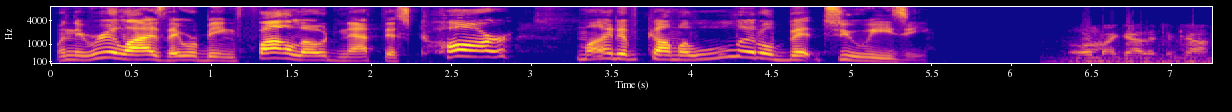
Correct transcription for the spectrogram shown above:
when they realized they were being followed and that this car might have come a little bit too easy. Oh my god, that's a cop.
